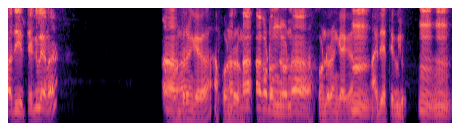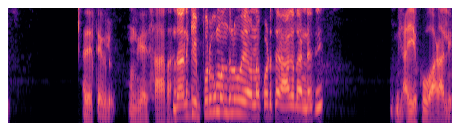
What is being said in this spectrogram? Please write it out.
అది తెగులేనా? కొండరంగు. అక్కడ ఉంది చూడండి. ఉమ్, అదే తెగులు. అదే తెగులు. సారా. దానికి పురుగు మందులు ఏమన్నా కొడితే ఆగదండి అది? అవి ఎక్కువ వాడాలి.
